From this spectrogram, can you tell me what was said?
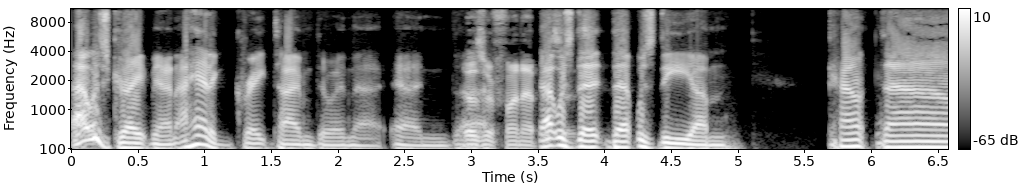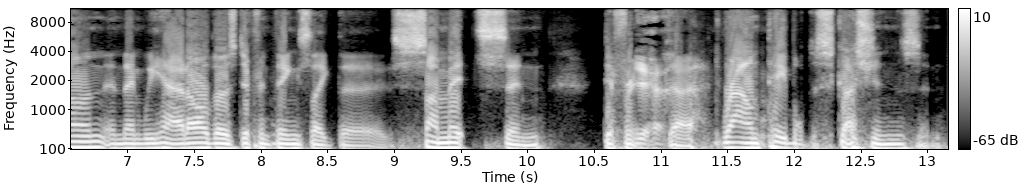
that was great, man. I had a great time doing that and uh, Those are fun episodes. that was the that was the um countdown and then we had all those different things like the summits and different Yeah. uh, round table discussions and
